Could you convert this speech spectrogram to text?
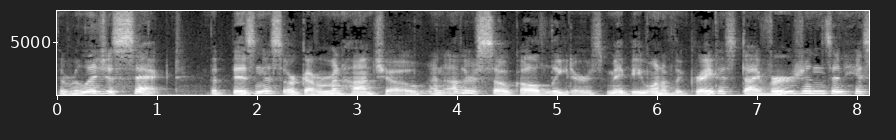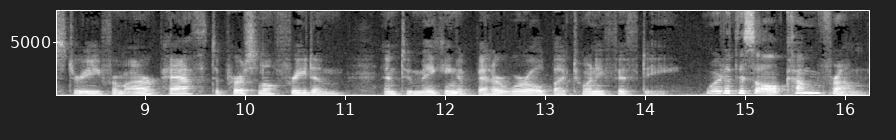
the religious sect, the business or government honcho, and other so called leaders may be one of the greatest diversions in history from our path to personal freedom and to making a better world by 2050. Where did this all come from?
